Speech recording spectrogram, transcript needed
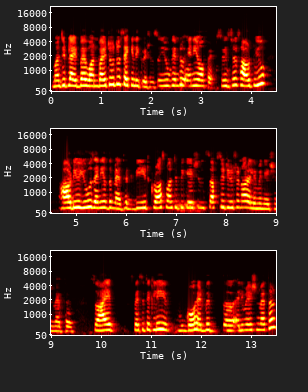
multiply it by 1 by 2 to second equation. So you can do any of it. So it's just how do you how do you use any of the method be it cross multiplication substitution or elimination method. So I specifically go ahead with the elimination method.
